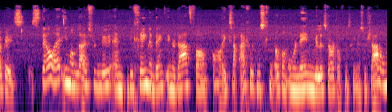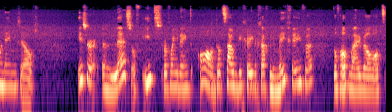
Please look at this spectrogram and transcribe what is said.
Oké, dus stel hè, iemand luistert nu en diegene denkt inderdaad van, oh, ik zou eigenlijk misschien ook wel een onderneming willen starten of misschien een sociale onderneming zelfs. Is er een les of iets waarvan je denkt, oh, dat zou ik diegene graag willen meegeven? Dat had mij wel wat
